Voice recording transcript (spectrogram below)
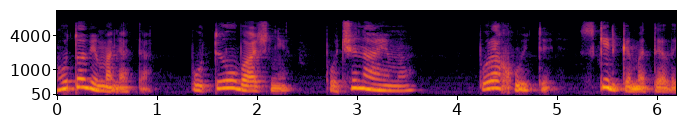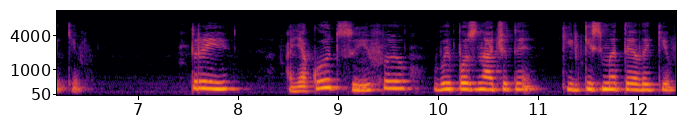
Готові малята? Будьте уважні. Починаємо. Порахуйте, скільки метеликів? Три. А якою цифрою ви позначите кількість метеликів?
